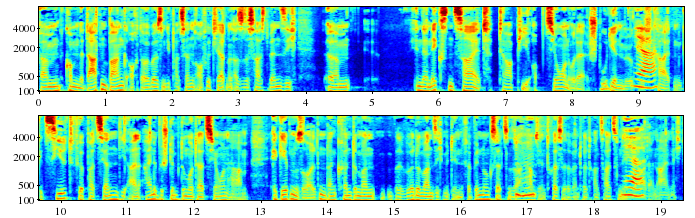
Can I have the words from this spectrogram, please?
ähm, kommt eine Datenbank, auch darüber sind die Patienten aufgeklärt und also das heißt, wenn sich ähm, in der nächsten Zeit Therapieoptionen oder Studienmöglichkeiten gezielt für Patienten, die ein, eine bestimmte Mutation haben, ergeben sollten, dann könnte man, würde man sich mit denen in Verbindung setzen, sagen, haben Sie Interesse, eventuell daran teilzunehmen, Ja. ja, oder nein, nicht.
